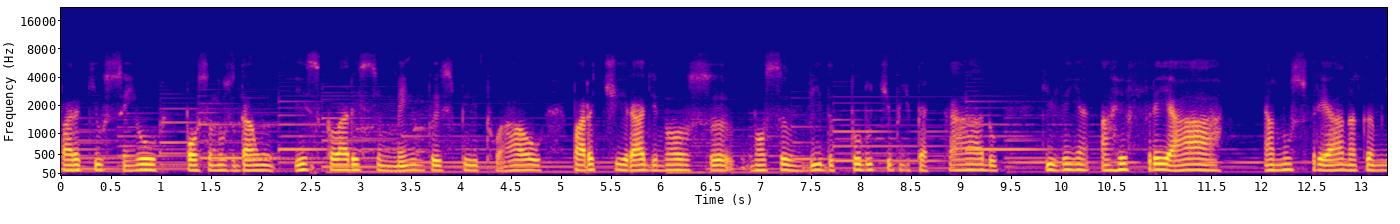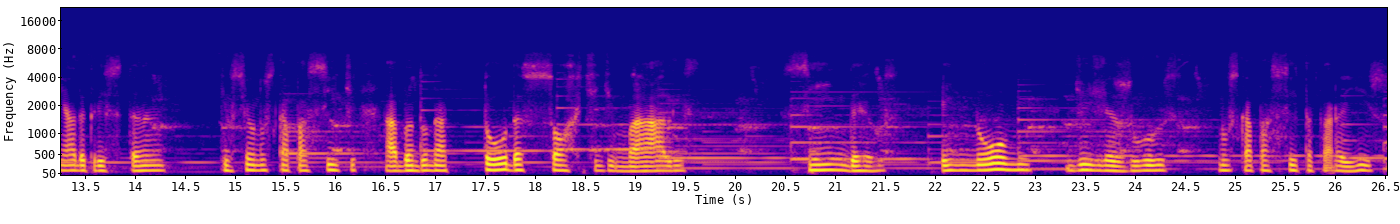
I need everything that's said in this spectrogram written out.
para que o Senhor possa nos dar um esclarecimento espiritual, para tirar de nossa, nossa vida todo tipo de pecado que venha a refrear, a nos frear na caminhada cristã, que o Senhor nos capacite a abandonar toda sorte de males. Sim, Deus, em nome de Jesus, nos capacita para isso.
